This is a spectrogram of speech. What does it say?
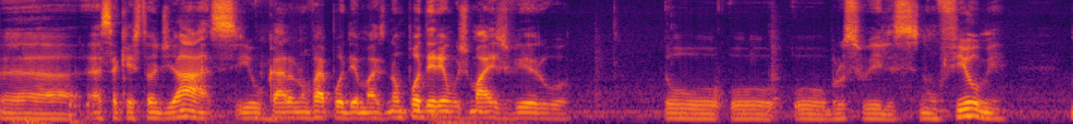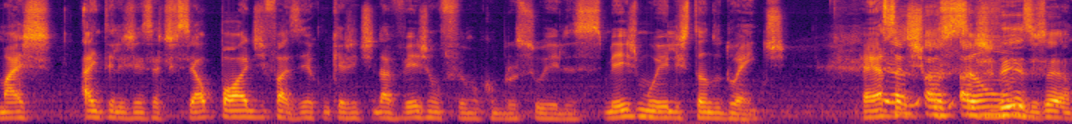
É, essa questão de ah, se o cara não vai poder mais, não poderemos mais ver o, o, o, o Bruce Willis num filme, mas a inteligência artificial pode fazer com que a gente ainda veja um filme com Bruce Willis, mesmo ele estando doente. É essa É, às- discussão Às, vezes, é.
